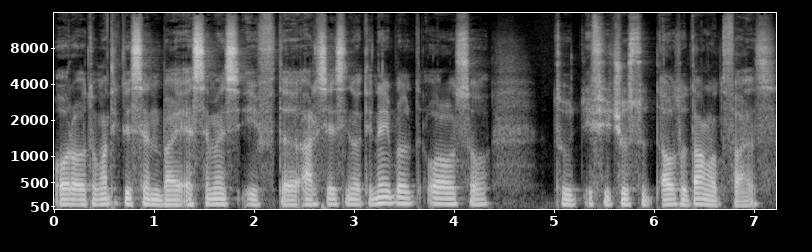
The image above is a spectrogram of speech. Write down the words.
or automatically send by SMS if the RCS is not enabled or also to if you choose to auto download files.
